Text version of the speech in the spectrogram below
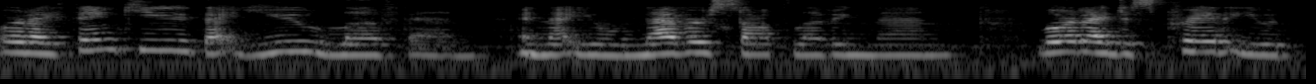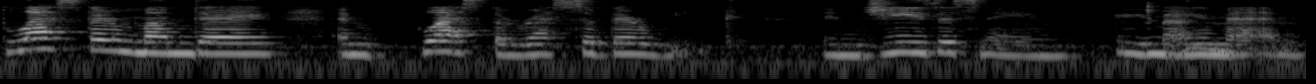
Lord, I thank you that you love them and that you will never stop loving them. Lord, I just pray that you would bless their Monday and bless the rest of their week. In Jesus' name, Amen. amen.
